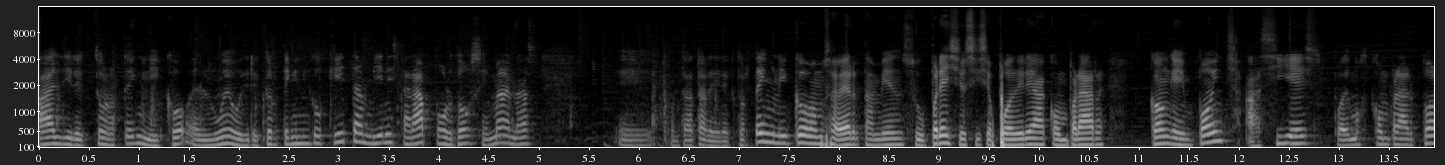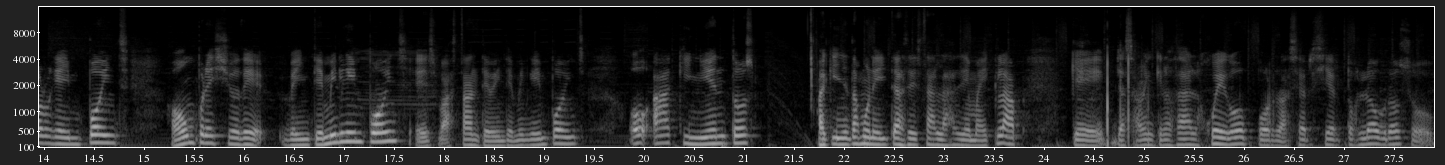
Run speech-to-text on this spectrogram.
al director técnico, el nuevo director técnico que también estará por dos semanas. Eh, contratar director técnico, vamos a ver también su precio, si se podría comprar con Game Points, así es, podemos comprar por Game Points a un precio de 20.000 game points, es bastante 20.000 game points, o a 500, a 500 moneditas de estas, las de My Club, que ya saben que nos da el juego por hacer ciertos logros o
